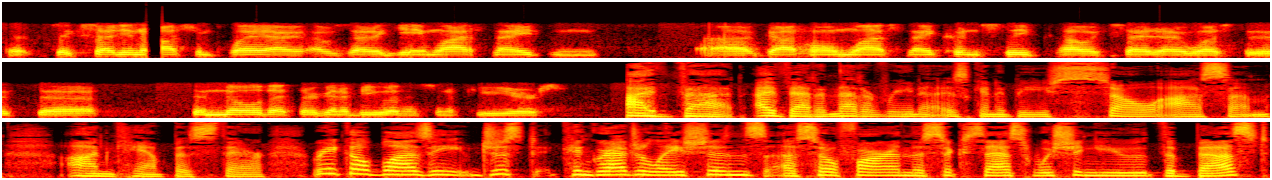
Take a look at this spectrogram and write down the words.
It's exciting to watch them play. I, I was at a game last night and uh, got home last night, couldn't sleep. How excited I was to to, to know that they're going to be with us in a few years. I bet, I bet, and that arena is going to be so awesome on campus there. Rico Blasi, just congratulations uh, so far on the success. Wishing you the best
